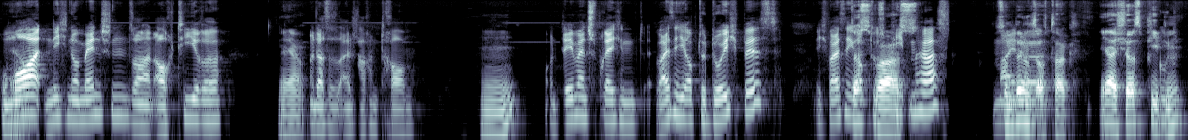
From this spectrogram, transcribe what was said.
Humor, nicht nur Menschen, sondern auch Tiere. Ja. Und das ist einfach ein Traum. Mhm. Und dementsprechend, weiß nicht, ob du durch bist. Ich weiß nicht, Das ob du es piepen hörst. Zum Meine- Bildungsauftrag. Ja, ich höre es piepen. Gut,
